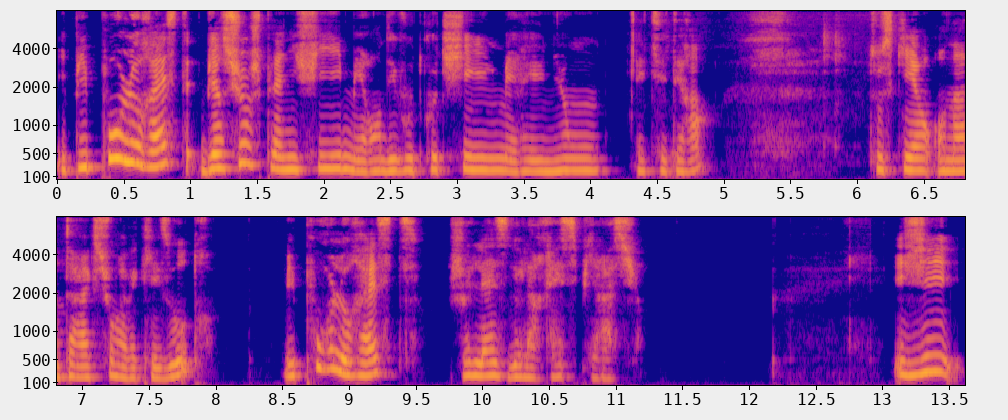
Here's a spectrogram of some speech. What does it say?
Et puis pour le reste, bien sûr, je planifie mes rendez-vous de coaching, mes réunions, etc. Tout ce qui est en interaction avec les autres. Mais pour le reste, je laisse de la respiration. Et j'ai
